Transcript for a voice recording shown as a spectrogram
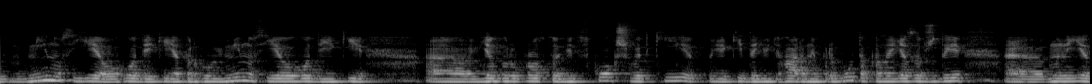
е, мінус. Є угоди, які я торгую в мінус, є угоди, які Е, Я беру просто відскок, швидкі, які дають гарний прибуток, але я завжди е, в мене є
